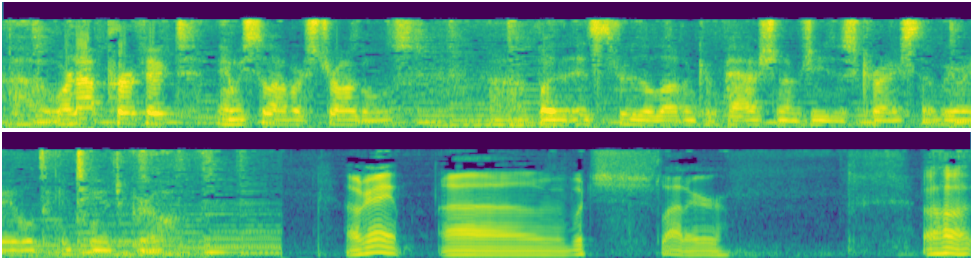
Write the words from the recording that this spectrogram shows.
Uh, we're not perfect, and we still have our struggles, uh, but it's through the love and compassion of Jesus Christ that we are able to continue to grow. Okay, uh, which letter? Uh,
